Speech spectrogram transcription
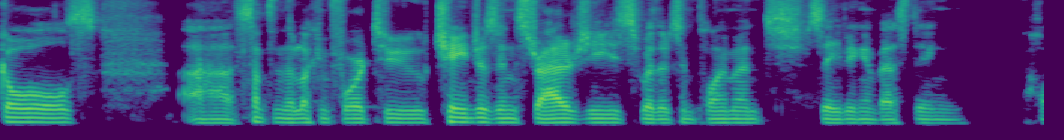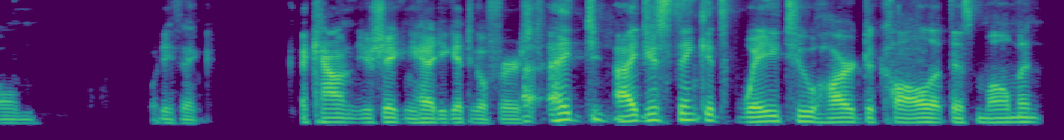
goals? Uh, something they're looking forward to? Changes in strategies, whether it's employment, saving, investing, home. What do you think? Accountant, you're shaking your head. You get to go first. I, I just think it's way too hard to call at this moment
